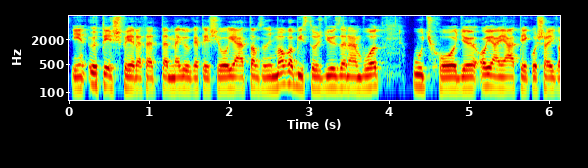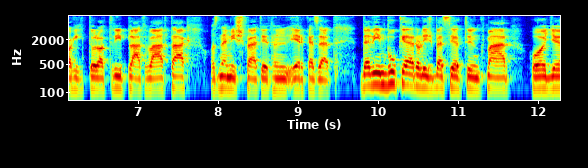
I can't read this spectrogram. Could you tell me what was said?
én 5 és félretettem meg őket és jól jártam, szóval egy magabiztos győzelem volt, úgyhogy olyan játékosaik, akiktől a triplát várták, az nem is feltétlenül érkezett. Devin Bookerről is beszéltünk már, hogy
